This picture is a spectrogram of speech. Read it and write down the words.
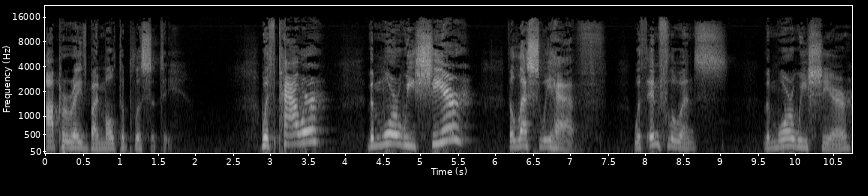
operates by multiplicity. With power, the more we share, the less we have. With influence, the more we share,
